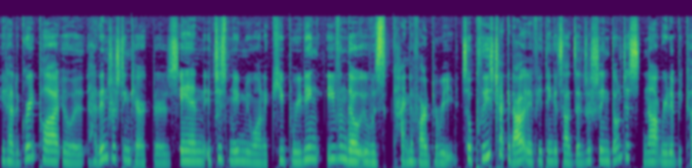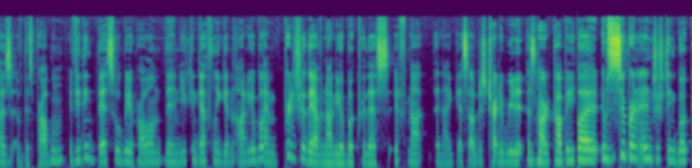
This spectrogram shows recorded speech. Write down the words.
It had a great plot. It was had interesting characters and it just made me want to keep reading even though it was kind of hard to read. So please check it out if you think it sounds interesting. Don't just not read it because of this problem. If you think this will be a problem, then you can definitely get an audiobook. I'm pretty sure they have an audiobook for this. If not, then I guess I'll just try to read it as an hard copy. But it was a super interesting book.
